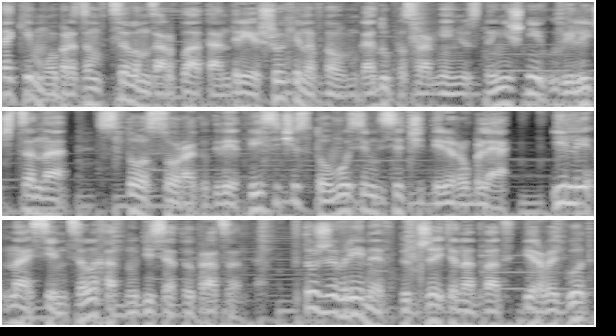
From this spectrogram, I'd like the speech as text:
Таким образом, в целом зарплата Андрея Шохина в новом году по сравнению с нынешней увеличится на 142 184 рубля или на 7,1%. В то же время в бюджете на 2021 год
